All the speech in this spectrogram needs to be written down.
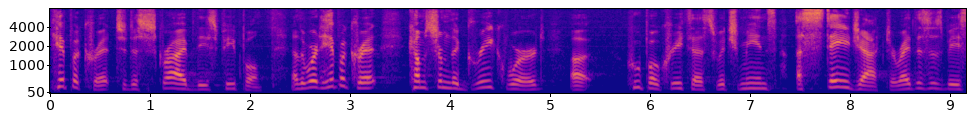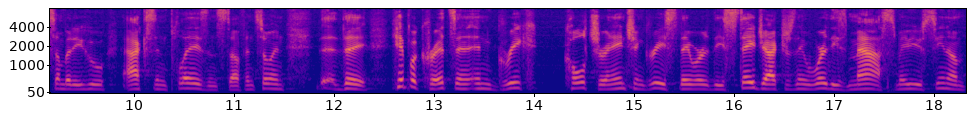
hypocrite to describe these people. Now, the word hypocrite comes from the Greek word uh, hypokrites, which means a stage actor, right? This is be somebody who acts in plays and stuff. And so, in the, the hypocrites in, in Greek culture in ancient Greece, they were these stage actors and they wear these masks. Maybe you've seen them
